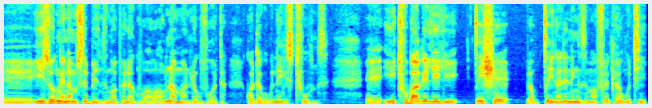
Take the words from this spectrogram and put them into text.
eh yizo kungenamsebenzi ngoba phela ku- awu- awunamandla okuvota kodwa kokunika isithunzi. Eh ithuba ke leli cishe lokugcina leningizimu afrika ukuthi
